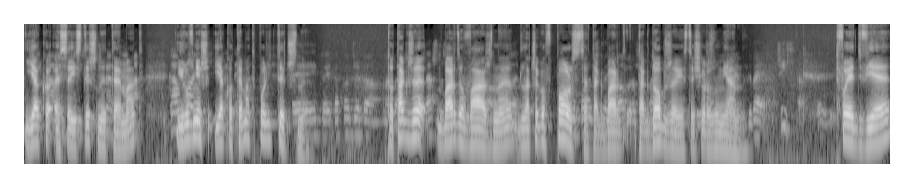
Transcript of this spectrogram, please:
i jako eseistyczny temat, i również jako tema. temat polityczny. E, to także bardzo ważne, e, dlaczego w Polsce tak, bardzo, tak dobrze jesteś rozumiany. e, Twoje dwie,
